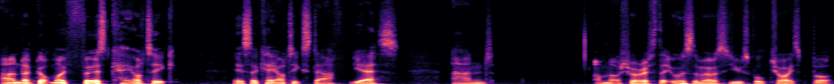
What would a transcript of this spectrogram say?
and I've got my first chaotic. It's a chaotic staff, yes, and I'm not sure if it was the most useful choice, but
